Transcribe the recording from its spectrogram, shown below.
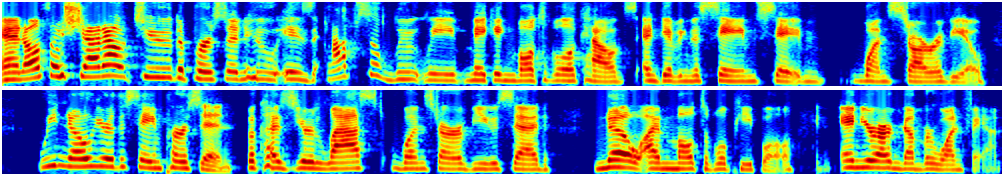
And also, shout out to the person who is absolutely making multiple accounts and giving the same, same one star review. We know you're the same person because your last one star review said, No, I'm multiple people. And you're our number one fan.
